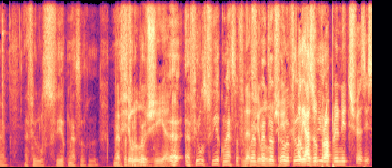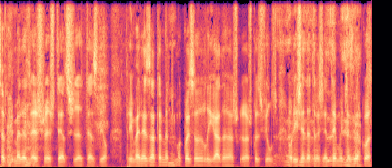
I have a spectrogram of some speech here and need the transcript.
é? A filosofia começa, começa a filologia. A, a, filosofia começa frequentemente pela filologia. Aliás, o próprio Nietzsche fez isso. A primeira, as, as teses, a tese dele. A primeira é exatamente uma coisa ligada às, às coisas filosóficas. A origem da tragédia tem muito Exato. a ver com a,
